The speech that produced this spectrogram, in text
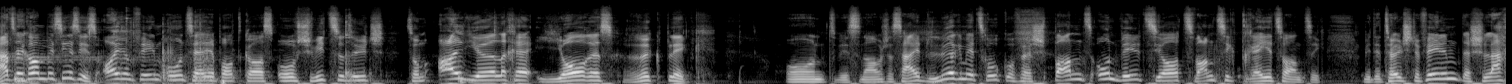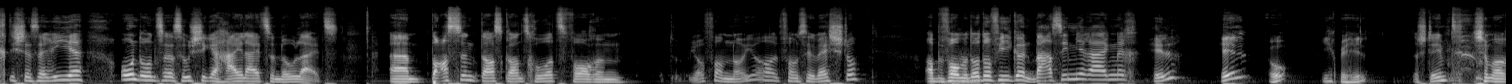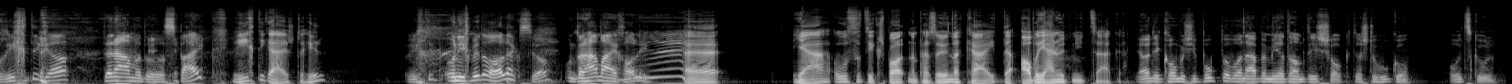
Herzlich willkommen bei Sirsis, eurem Film- und Serienpodcast auf Schweizerdeutsch zum alljährlichen Jahresrückblick. Und wie es der Name schon sagt, schauen wir zurück auf ein spannendes und wildes Jahr 2023. Mit den tollsten Filmen, der schlechtesten Serien und unseren sonstigen Highlights und Lowlights. Ähm, passend das ganz kurz vor dem, ja, vor dem Neujahr, halt vor dem Silvester. Aber bevor wir darauf eingehen, wer sind wir eigentlich? Hill? Hill? Oh, ich bin Hill. Das stimmt, schon mal richtig, ja. Dann haben wir den Spike. Richtig heißt der Hill. Richtig. Und ich bin der Alex, ja. Und dann haben wir eigentlich alle. Äh, ja, außer die gespaltenen Persönlichkeiten, aber die haben nicht nichts zu sagen. Ja, die komische Puppe, die neben mir da am Tisch hockt, das ist der Hugo. Oldschool.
